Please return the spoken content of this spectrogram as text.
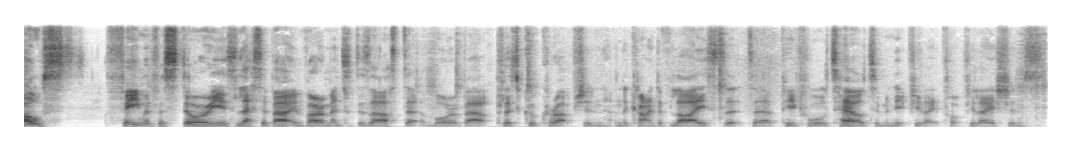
whole theme of the story is less about environmental disaster and more about political corruption and the kind of lies that uh, people will tell to manipulate populations.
